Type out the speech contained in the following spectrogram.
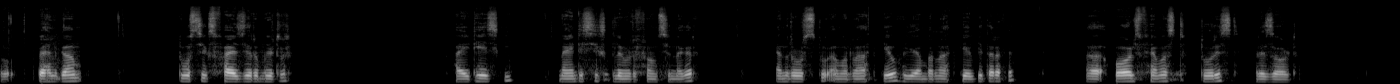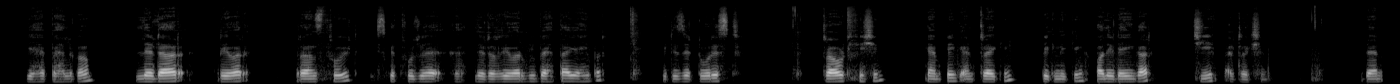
तो Pahalgam two six five zero metre height है इसकी ninety six kilometre from Srinagar and roads to Amarnath cave ये अमरनाथ केव की तरफ़ है। वर्ल्ड फ़ेमस टूरिस्ट रिजॉर्ट यह Pahalgam, Lidder river run through it. इसके थ्रू जो है, लेडर रिवर भी बहता है यहीं पर। It is a tourist trout fishing camping and trekking picnicking holidaying are chief attraction then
